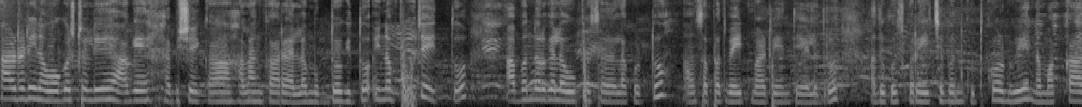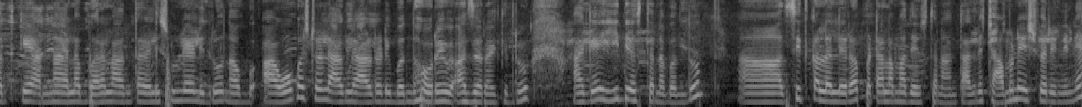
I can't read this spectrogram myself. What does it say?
ಆಲ್ರೆಡಿ ನಾವು ಹೋಗೋಷ್ಟರಲ್ಲಿ ಹಾಗೆ ಅಭಿಷೇಕ ಅಲಂಕಾರ ಎಲ್ಲ ಮುಗ್ದೋಗಿತ್ತು. ಇನ್ನು ಪೂಜೆ ಇತ್ತು. ಆ ಬಂದವ್ರಿಗೆಲ್ಲ ಹೂ ಎಲ್ಲ ಕೊಟ್ಟು ಅವ್ನು ಸ್ವಲ್ಪ ಹೊತ್ತು ವೆಯ್ಟ್ ಮಾಡಿರಿ ಅಂತ ಹೇಳಿದ್ರು. ಅದಕ್ಕೋಸ್ಕರ ಈಚೆ ಬಂದು ಕುತ್ಕೊಂಡ್ವಿ. ನಮ್ಮ ಅಕ್ಕ ಅದಕ್ಕೆ ಅನ್ನ ಎಲ್ಲ ಬರಲ್ಲ ಅಂತ ಹೇಳಿ ಸುಳ್ಳು ಹೇಳಿದರು. ನಾವು ಆ ಹೋಗೋಷ್ಟರಲ್ಲಿ ಆಗಲೇ ಆಲ್ರೆಡಿ ಬಂದು ಅವರೇ ಹಾಜರಾಗಿದ್ದರು ಹಾಗೆ ಈ ದೇವಸ್ಥಾನ ಬಂದು ಸಿತ್ಕಲ್ಲಲ್ಲಿರೋ ಪಟಾಲಮ್ಮ ದೇವಸ್ಥಾನ ಅಂತ. ಅಂದರೆ ಚಾಮುಂಡೇಶ್ವರಿನೇ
